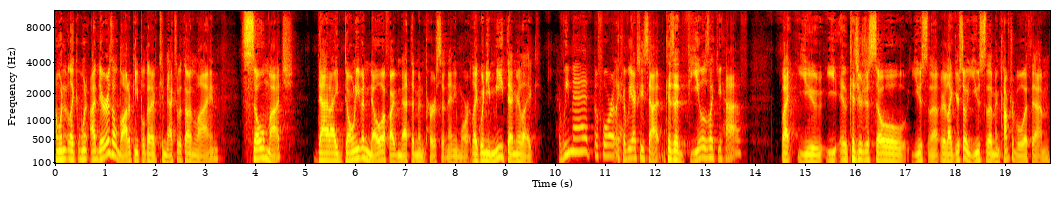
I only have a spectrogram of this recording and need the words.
when like when I, there is a lot of people that I've connected with online so much that I don't even know if I've met them in person anymore. Like when you meet them, you're like, have we met before? Like, have we actually sat? Because it feels like you have but you because you, are just so used to them or like you're so used to them and comfortable with them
